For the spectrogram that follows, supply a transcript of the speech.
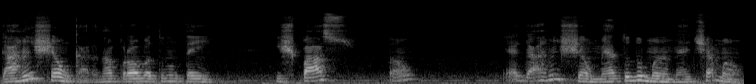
Garranchão, cara. Na prova tu não tem espaço, então é garranchão. Método MAN, mete a mão.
